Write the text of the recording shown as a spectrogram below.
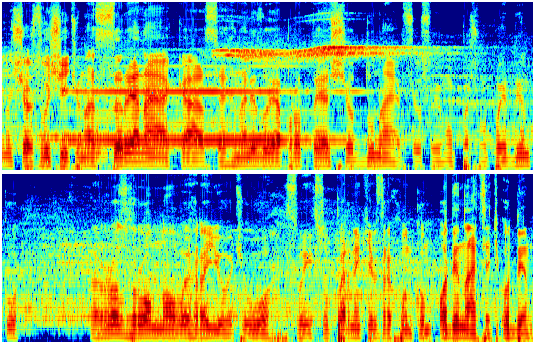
Ну що ж, звучить у нас сирена, яка сигналізує про те, що Дунаївці у своєму першому поєдинку розгромно виграють у своїх суперників з рахунком 11-1.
